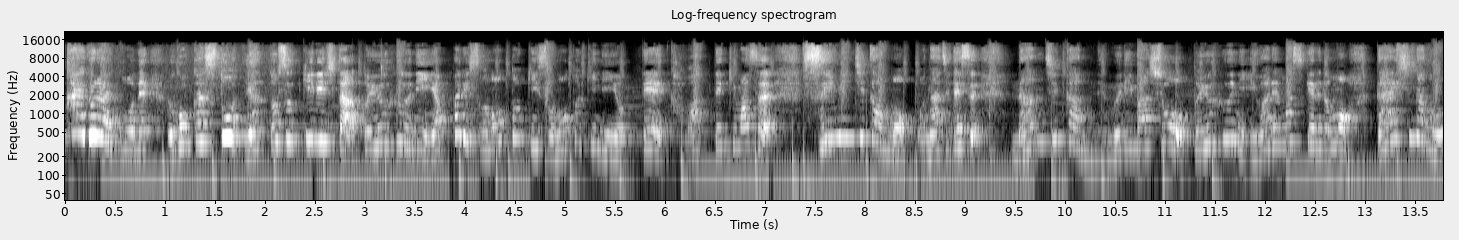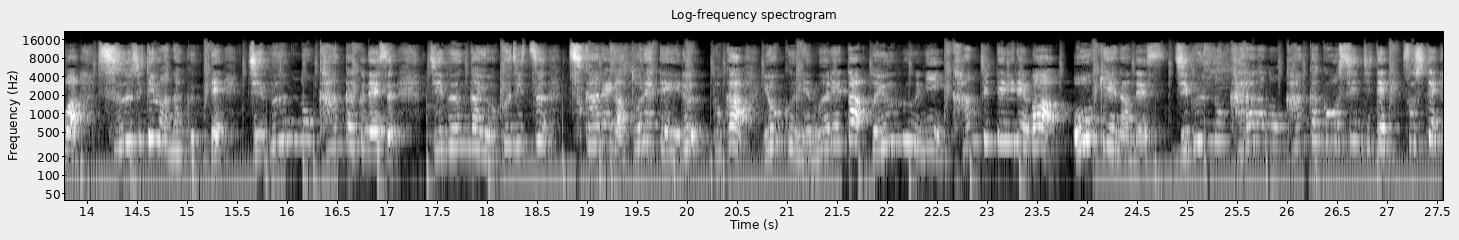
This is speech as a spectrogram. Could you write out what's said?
回ぐらいこうね動かすとやっとすっきりしたというふうにやっぱりその時その時によって変わってきます。睡眠時間も同じです。何時間眠りましょうというふうに言われますけれども大事なのは数字ではなくって自分の感覚です。自分が翌日疲れが取れているとかよく眠れたというふうに感じていれば OK なんです。自分の体の感覚を信じてそして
